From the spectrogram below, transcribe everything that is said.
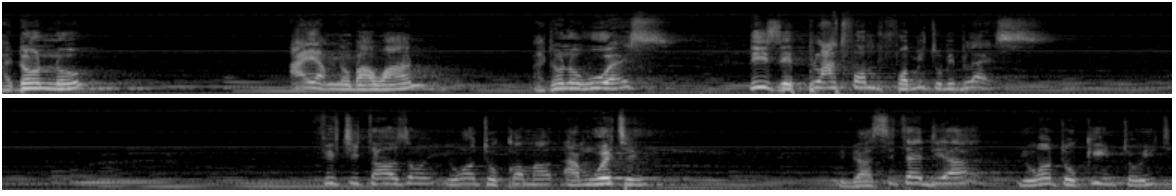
I don't know. I am number one. I don't know who else. This is a platform for me to be blessed. 50,000, you want to come out? I'm waiting. If you are seated there, you want to key into it.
